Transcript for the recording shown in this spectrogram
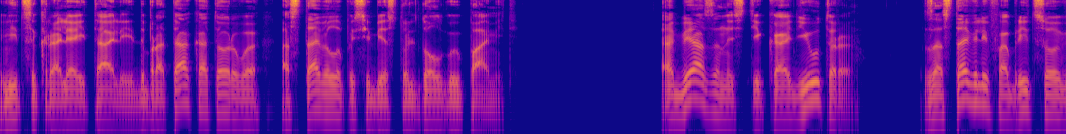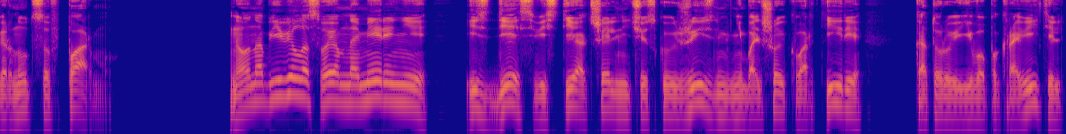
вице-короля Италии, доброта которого оставила по себе столь долгую память. Обязанности коадьютора заставили Фабрицио вернуться в Парму. Но он объявил о своем намерении и здесь вести отшельническую жизнь в небольшой квартире, которую его покровитель,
